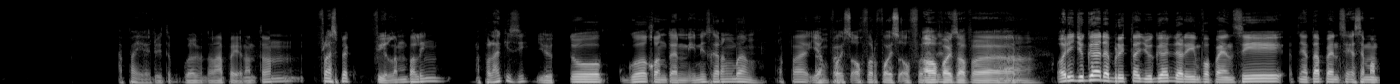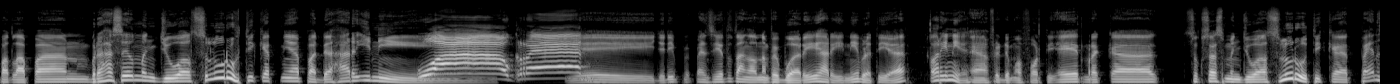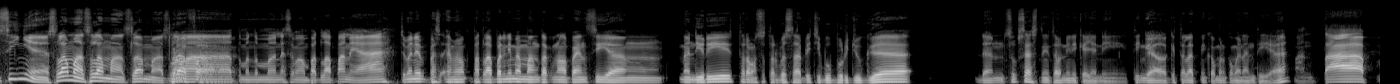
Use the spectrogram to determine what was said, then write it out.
apa ya di YouTube gue nonton apa ya? Nonton flashback film paling apalagi sih? YouTube, gue konten ini sekarang bang, apa yang Apa? voice over voice over. Oh, itu. voice over. Ah. Oh, ini juga ada berita juga dari Info Pensi, ternyata Pensi SMA 48 berhasil menjual seluruh tiketnya pada hari ini. Wow, keren. Yeay. Jadi pensi itu tanggal 6 Februari hari ini berarti ya. Oh hari ini ya? Eh, Freedom of 48 mereka sukses menjual seluruh tiket pensinya. Selamat, selamat, selamat. Berapa? Selamat teman-teman SMA 48 ya. Cuman ini pas M48 ini memang terkenal pensi yang mandiri termasuk terbesar di Cibubur juga dan sukses nih tahun ini kayaknya nih. Tinggal kita lihat nih komen-komen nanti ya. Mantap.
